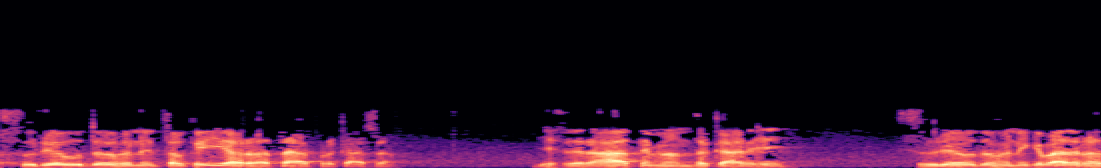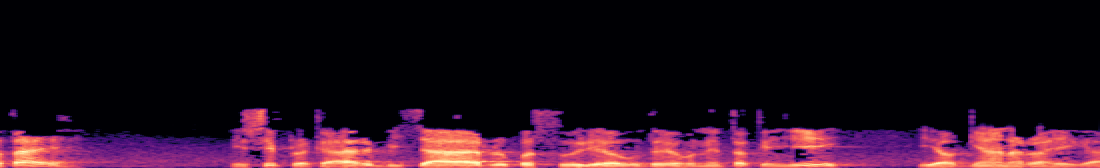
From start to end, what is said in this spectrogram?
सूर्य उदय होने तक तो ही रहता है प्रकाश। जैसे रात में अंधकार है, सूर्य उदय होने के बाद रहता है। इसी प्रकार विचार रूप सूर्य उदय होने तक तो ही ये अज्ञान रहेगा।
